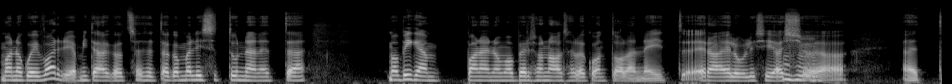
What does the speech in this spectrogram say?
ma nagu ei varja midagi otseselt, aga ma lihtsalt tunnen, et äh, ma pigem panen oma personaalsele kontole neid eraelulisi asju mm -hmm. ja et,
